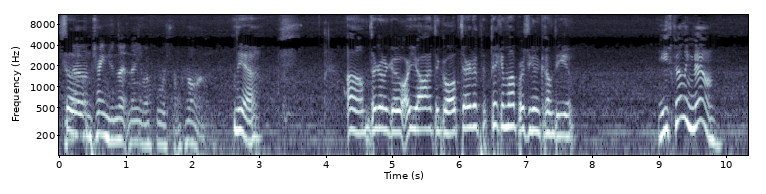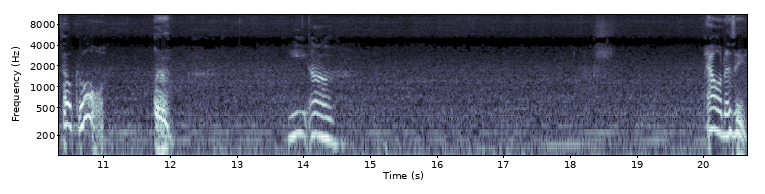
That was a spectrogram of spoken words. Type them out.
So So I'm changing that name, of course, from Kahn. yeah. Um, they're gonna go. Are y'all have to go up there to p- pick him up, or is he gonna come to you? He's coming down. Oh, cool. He uh. How old is he?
